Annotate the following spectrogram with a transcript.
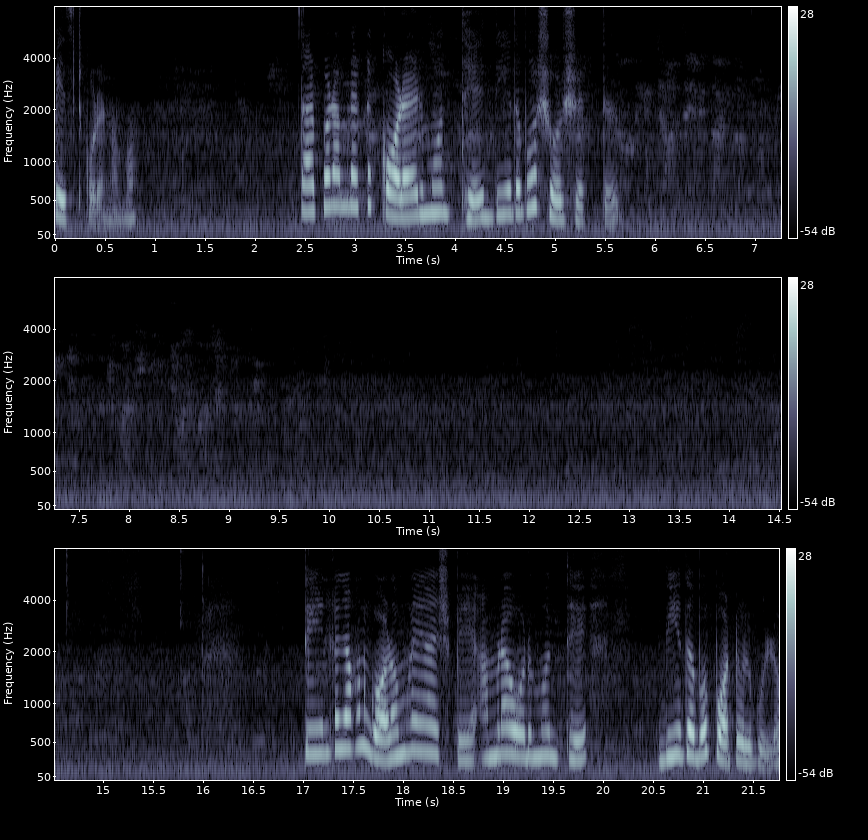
পেস্ট করে নেব। তারপর আমরা একটা কড়াইয়ের মধ্যে দিয়ে দেবো সর্ষের তেল। তেলটা যখন গরম হয়ে আসবে, আমরা ওর মধ্যে দিয়ে দেবো পটলগুলো।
